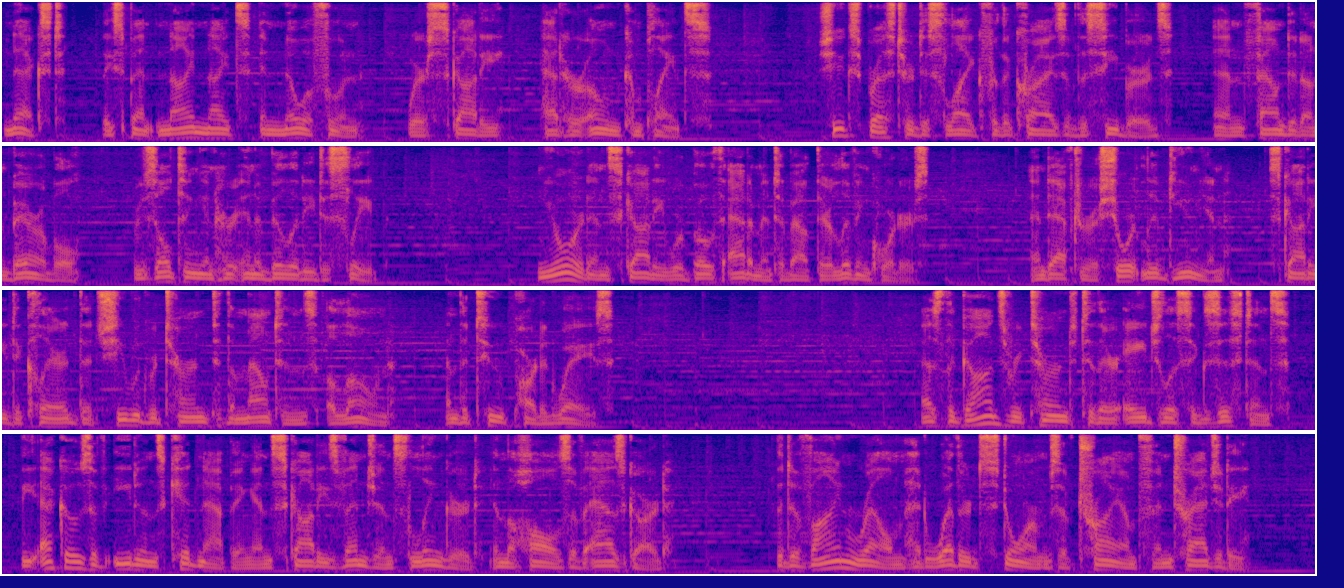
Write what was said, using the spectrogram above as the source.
Next, they spent nine nights in Noatun, where Skadi had her own complaints. She expressed her dislike for the cries of the seabirds and found it unbearable, resulting in her inability to sleep. Njord and Skadi were both adamant about their living quarters, and after a short lived union, Skadi declared that she would return to the mountains alone, and the two parted ways. As the gods returned to their ageless existence, the echoes of Idun's kidnapping and Skadi's vengeance lingered in the halls of Asgard. The divine realm had weathered storms of triumph and tragedy,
